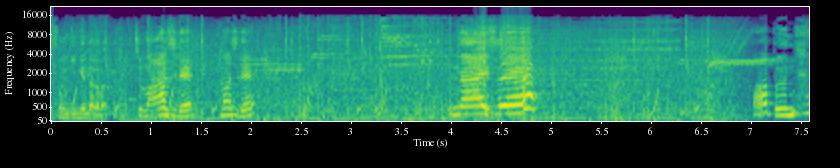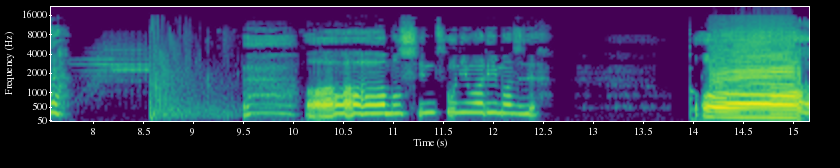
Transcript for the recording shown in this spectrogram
そういう人間だから。ちょ、マジで？マジで？ナイスあぶねあー、もう心臓に悪い、マジで。あー。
